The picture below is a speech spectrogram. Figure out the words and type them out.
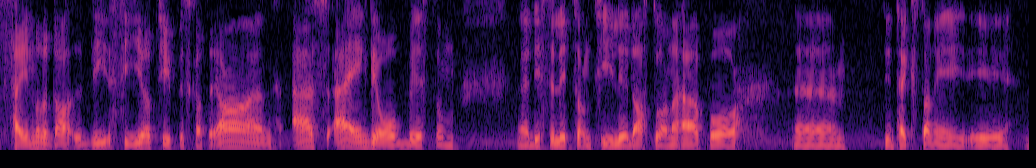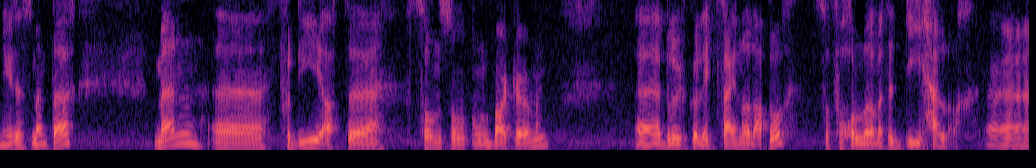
senere da De sier typisk at ja, jeg, er egentlig overbevist om eh, disse litt sånn tidlige datoene her på eh, de tekstene i, i Nytestamentet her. Men eh, fordi at eh, sånn som Bart German eh, bruker litt seinere datoer, så forholder jeg meg til de heller. Eh,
